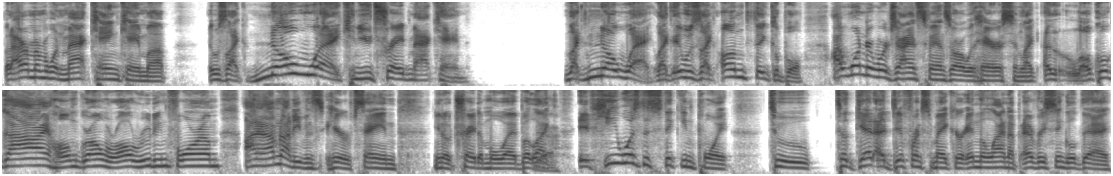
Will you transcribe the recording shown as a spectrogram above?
But I remember when Matt Cain came up, it was like, no way can you trade Matt Cain. Like no way. Like it was like unthinkable. I wonder where Giants fans are with Harrison. Like a local guy, homegrown. We're all rooting for him. I, I'm not even here saying you know trade him away, but like Yeah. if he was the sticking point to to get a difference maker in the lineup every single day,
